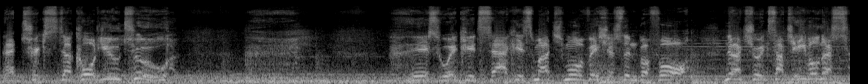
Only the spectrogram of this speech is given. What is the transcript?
That trickster called you too! This wicked sack is much more vicious than before, nurturing such evilness!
